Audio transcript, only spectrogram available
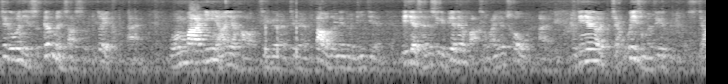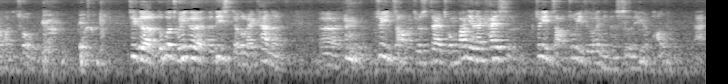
这个问题是根本上是不对的。哎，我们把阴阳也好，这个这个道的那种理解理解成是一个辩证法，是完全错误的。哎，我今天要讲为什么这个讲法是错误的。这个如果从一个历史角度来看呢，呃，最早就是在从八年代开始，最早注意这个问题的是那个庞普。哎，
